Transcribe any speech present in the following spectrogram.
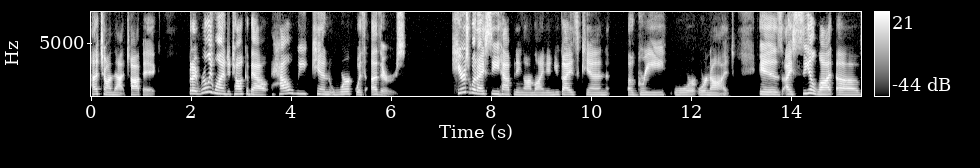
touch on that topic. But I really wanted to talk about how we can work with others. Here's what I see happening online, and you guys can agree or or not is I see a lot of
